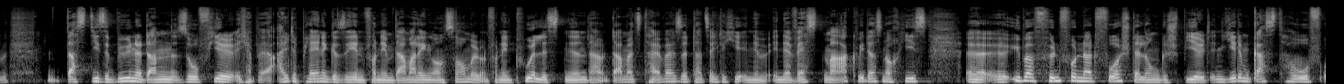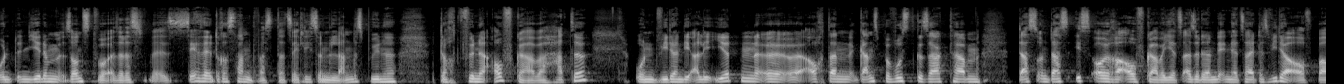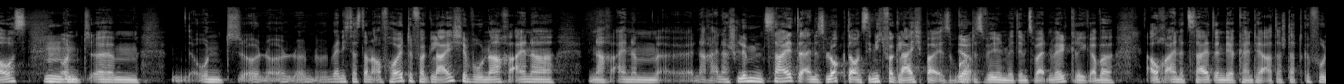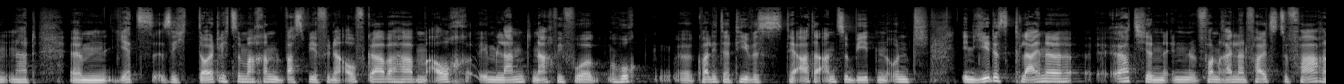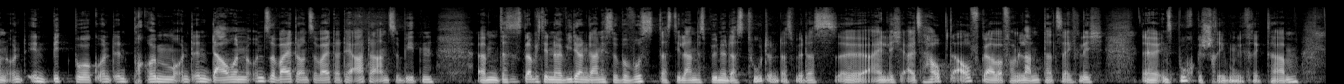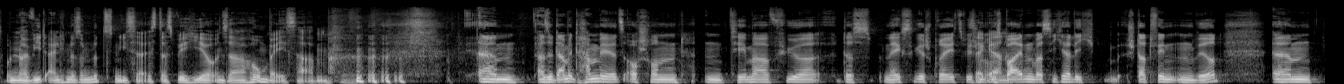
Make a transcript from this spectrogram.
dass diese Bühne dann so viel, ich habe alte Pläne gesehen von dem damaligen Ensemble und von den Tourlisten, da, damals teilweise tatsächlich hier in, der Westmark, wie das noch hieß, äh, über 500 Vorstellungen gespielt, in jedem Gasthof und in jedem sonst wo. Also das ist sehr, sehr interessant, was tatsächlich so eine Landesbühne doch für eine Aufgabe hatte und wie dann die Alliierten äh, auch dann ganz bewusst gesagt haben, das und das ist eure Aufgabe jetzt, also dann in der Zeit des Wiederaufbaus. Mhm. Und, ähm, und, und, und wenn ich das dann auf heute vergleiche, wo nach einer, nach einem, äh, nach einer schlimmen Zeit eines Lockdowns, die nicht vergleichbar ist, um ja. Gottes Willen mit dem Zweiten Weltkrieg, aber auch eine Zeit, in der kein Theater stattgefunden hat, ähm, jetzt sich deutlich zu machen, was wir für eine Aufgabe haben, auch im Land nach wie vor hochqualitatives Theater anzubieten und in jedes kleine Örtchen in, von Rheinland-Pfalz zu fahren und in Bitburg und in Prüm und in Dauen und so weiter und so weiter Theater anzubieten. Ähm, das ist, glaube ich, den Neuwiedern gar nicht so bewusst, dass die Landesbühne das tut und dass wir das äh, eigentlich als Hauptaufgabe vom Land tatsächlich äh, ins Buch geschrieben gekriegt haben. Und Neuwied eigentlich nur so ein Nutznießer ist, dass wir hier unser Homebase haben. Ähm, also damit haben wir jetzt auch schon ein Thema für das nächste Gespräch zwischen uns beiden, was sicherlich stattfinden wird. Ähm,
